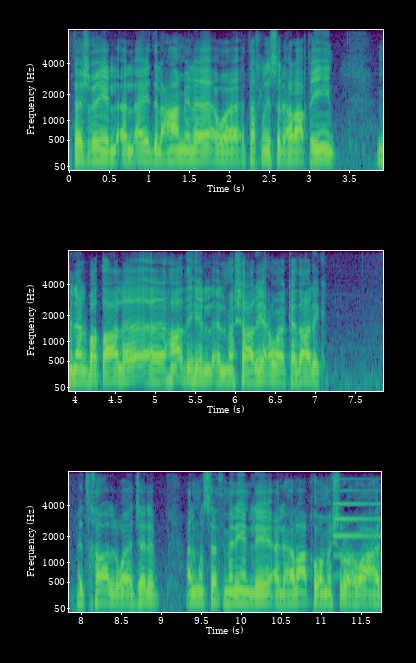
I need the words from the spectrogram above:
تشغيل الأيدي العاملة وتخليص العراقيين من البطالة. هذه المشاريع وكذلك إدخال وجلب المستثمرين للعراق هو مشروع واحد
